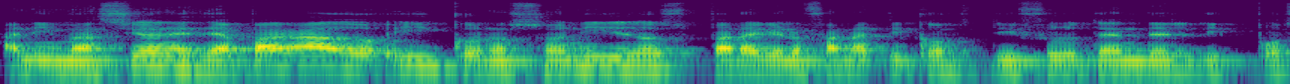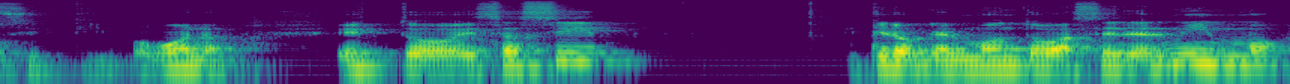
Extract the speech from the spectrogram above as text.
animaciones de apagado, iconos, sonidos, para que los fanáticos disfruten del dispositivo. Bueno, esto es así. Creo que el monto va a ser el mismo.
